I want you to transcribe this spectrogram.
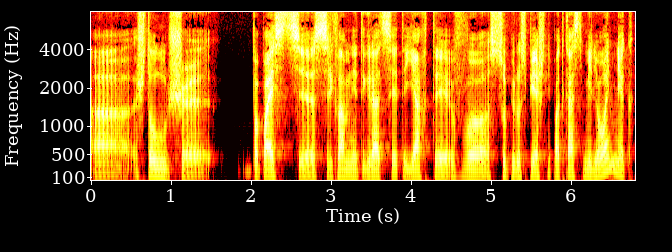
э, что лучше, попасть с рекламной интеграцией этой яхты в суперуспешный подкаст «Миллионник»,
